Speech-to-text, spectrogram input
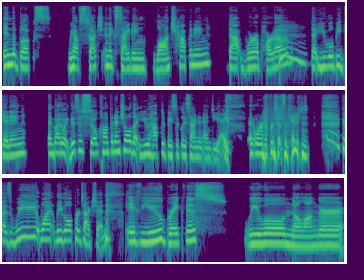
in the books. We have such an exciting launch happening that we're a part of that you will be getting. And by the way, this is so confidential that you have to basically sign an NDA in order to participate because we want legal protection. If you break this, we will no longer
